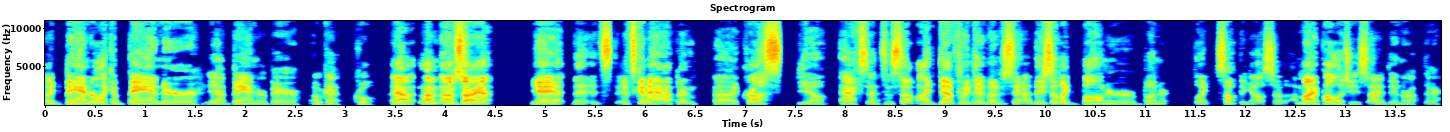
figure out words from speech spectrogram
Like banner, like a banner. Yeah, Banner Bear. Okay, cool. Yeah, I'm I'm sorry. I, yeah, yeah. It's it's gonna happen uh, across you know accents and stuff. I definitely didn't understand. They said like Bonner, or Bunner, like something else. So my apologies. I had to interrupt there.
